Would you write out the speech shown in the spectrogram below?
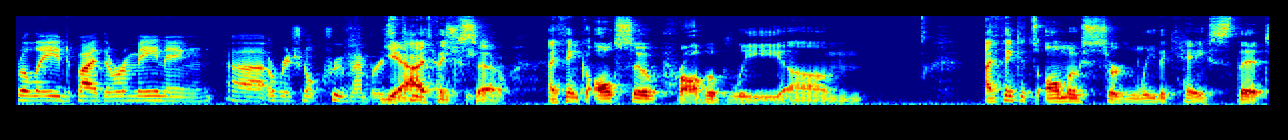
relayed by the remaining uh, original crew members. Yeah, I think so. I think also probably um I think it's almost certainly the case that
